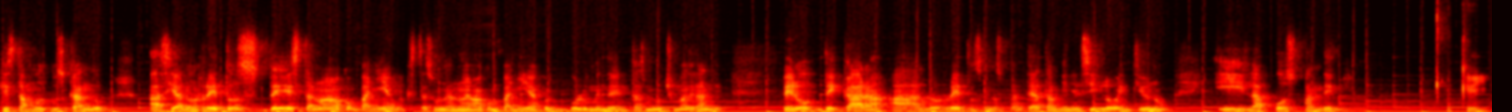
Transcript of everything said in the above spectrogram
que estamos buscando hacia los retos de esta nueva compañía, porque esta es una nueva compañía con un volumen de ventas mucho más grande, pero de cara a los retos que nos plantea también el siglo XXI y la post-pandemia. Ok.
